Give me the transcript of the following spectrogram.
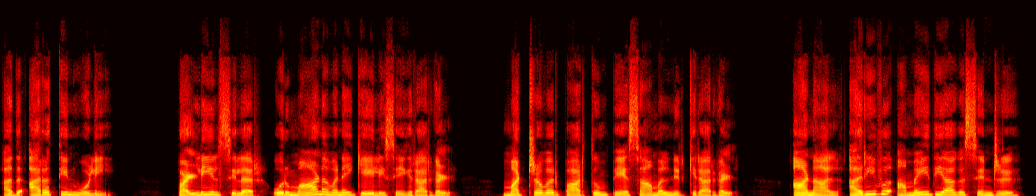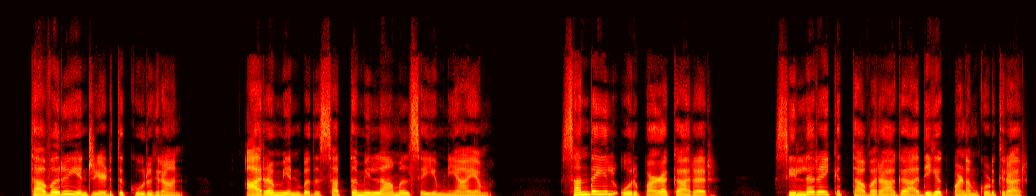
அது அறத்தின் ஒளி. பள்ளியில் சிலர் ஒரு மாணவனை கேலி செய்கிறார்கள். மற்றவர் பார்த்தும் பேசாமல் நிற்கிறார்கள். ஆனால் அறிவு அமைதியாக சென்று தவறு என்று எடுத்துக் கூறுகிறான். அறம் என்பது சத்தமில்லாமல் செய்யும் நியாயம். சந்தையில் ஒரு பழக்காரர் சில்லறைக்கு தவறாக அதிக பணம் கொடுக்கிறார்.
